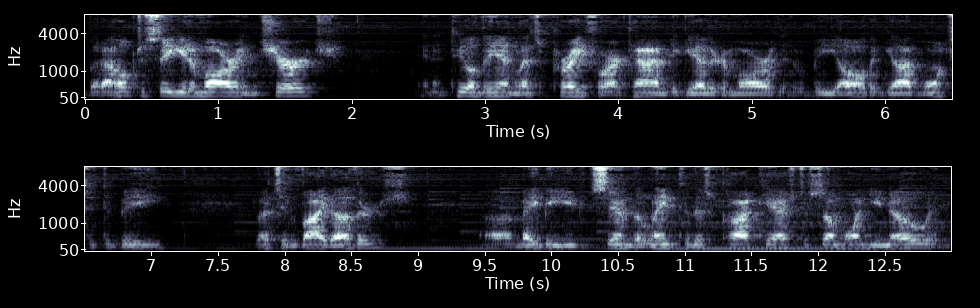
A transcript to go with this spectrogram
But I hope to see you tomorrow in church. And until then, let's pray for our time together tomorrow that it'll be all that God wants it to be. Let's invite others. Uh, maybe you could send the link to this podcast to someone you know and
